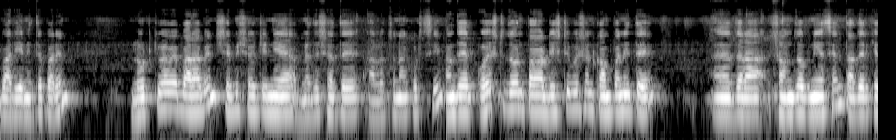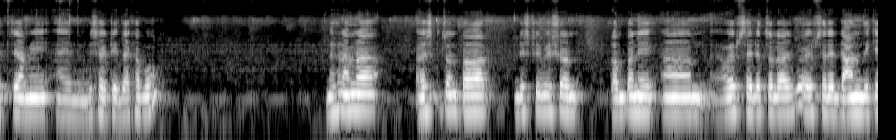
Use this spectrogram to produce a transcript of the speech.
বাড়িয়ে নিতে পারেন। লোড কীভাবে বাড়াবেন, সে বিষয়টি নিয়ে আপনাদের সাথে আলোচনা করছি। আমাদের ওয়েস্ট জোন পাওয়ার ডিস্ট্রিবিউশন কোম্পানিতে যারা সংযোগ নিয়েছেন, তাদের ক্ষেত্রে আমি বিষয়টি দেখাবো। দেখুন, আমরা west zone power distribution company ওয়েবসাইটে চলে আসব। ওয়েবসাইটের ডান দিকে,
